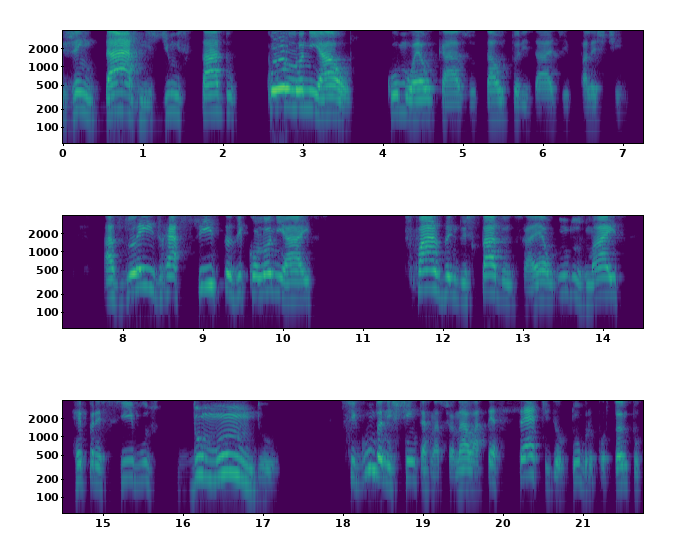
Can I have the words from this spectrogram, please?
gendarmes de um Estado colonial, como é o caso da autoridade palestina. As leis racistas e coloniais fazem do Estado de Israel um dos mais repressivos do mundo. Segundo a Anistia Internacional, até 7 de outubro, portanto,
